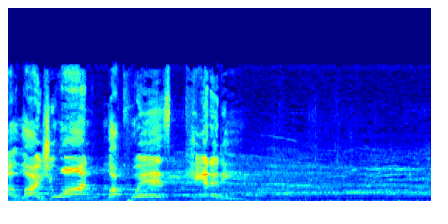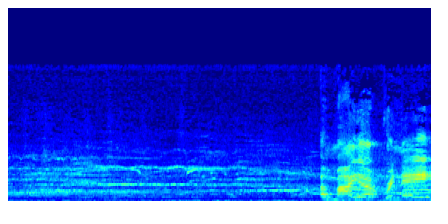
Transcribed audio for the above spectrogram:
Elijahwan Laquez Kennedy. Amaya Renee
